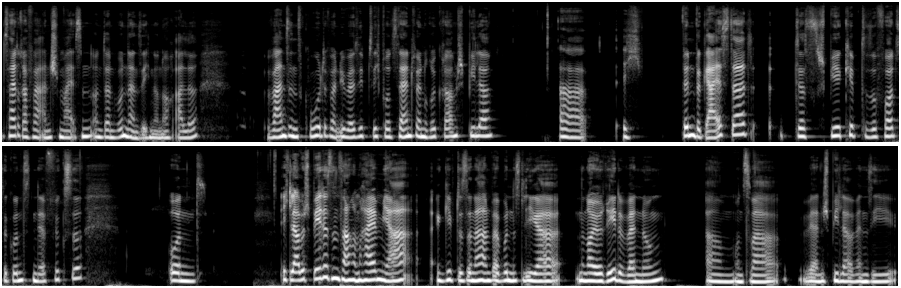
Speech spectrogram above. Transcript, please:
Zeitraffer anschmeißen und dann wundern sich nur noch alle. Wahnsinnsquote von über 70 Prozent für einen Rückraumspieler. Äh, ich bin begeistert. Das Spiel kippte sofort zugunsten der Füchse. Und ich glaube, spätestens nach einem halben Jahr gibt es in der Handball-Bundesliga eine neue Redewendung. Ähm, und zwar werden Spieler, wenn sie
